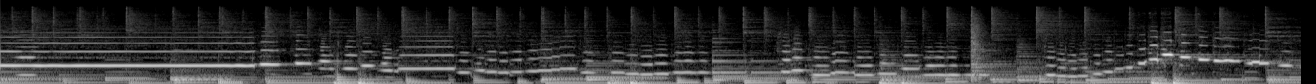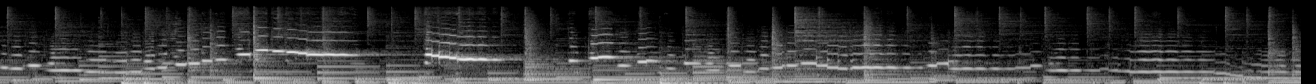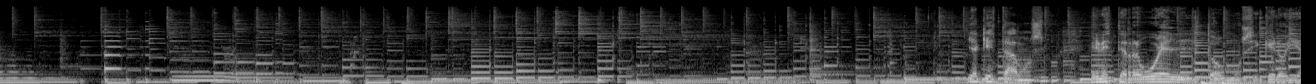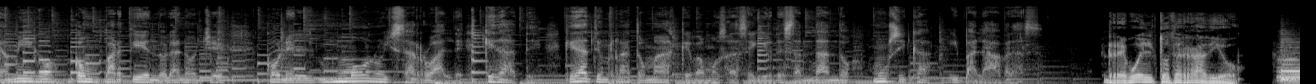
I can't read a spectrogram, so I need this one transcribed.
Y aquí estamos, en este revuelto musiquero y amigo, compartiendo la noche con el mono Izarrualde. Quédate, quédate un rato más que vamos a seguir desandando música y palabras. Revuelto de radio.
